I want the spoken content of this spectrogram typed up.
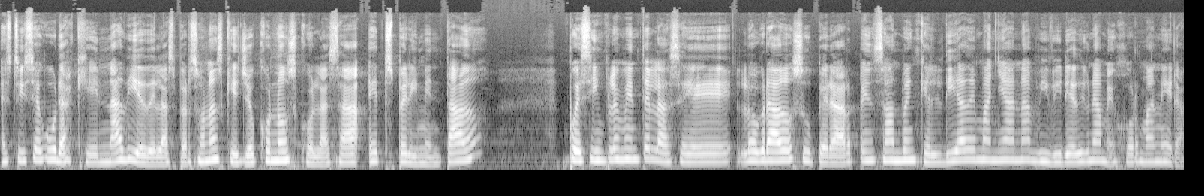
estoy segura que nadie de las personas que yo conozco las ha experimentado, pues simplemente las he logrado superar pensando en que el día de mañana viviré de una mejor manera.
